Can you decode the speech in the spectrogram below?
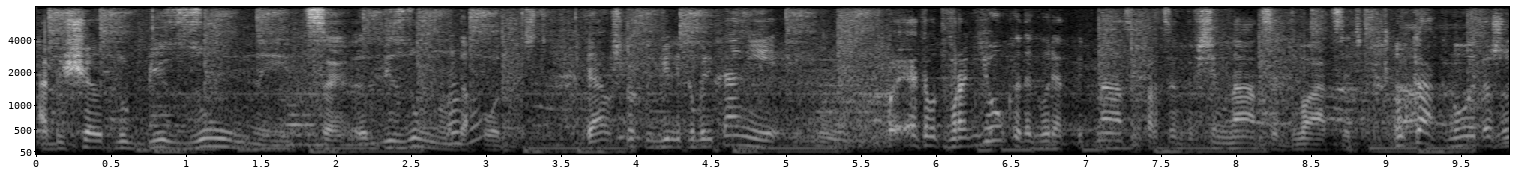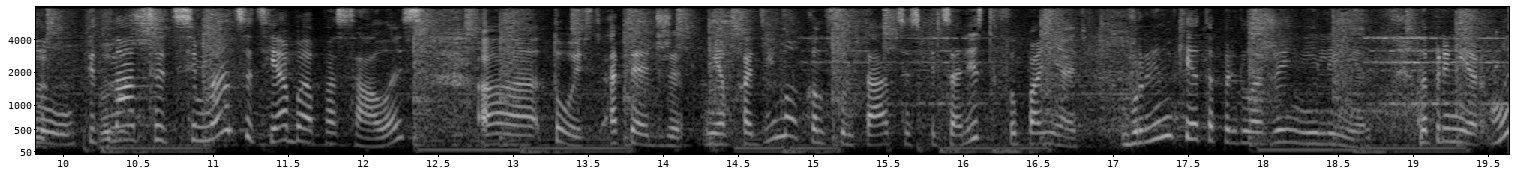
обещают ну, безумные цены, безумную угу. доходность. Я что-то в Великобритании, это вот вранье, когда говорят 15%, 17, 20. Ну как, ну это же... Ну, 15-17 я бы опасалась. А, то есть, опять же, необходима консультация специалистов и понять, в рынке это предложение или нет. Например, мы,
